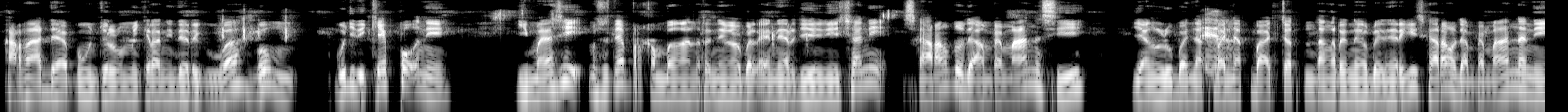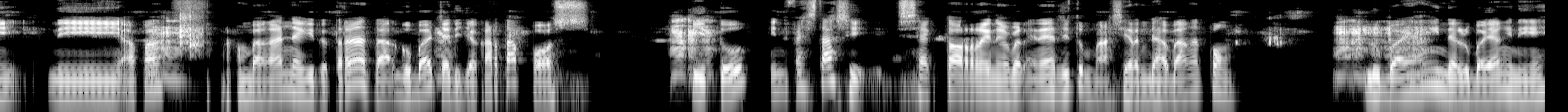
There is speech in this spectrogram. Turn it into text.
karena ada muncul pemikiran ini dari gue gue gue jadi kepo nih. Gimana sih maksudnya perkembangan renewable energy di Indonesia nih sekarang tuh udah sampai mana sih? Yang lu banyak banyak bacot tentang renewable energy sekarang udah sampai mana nih? Nih apa Mm-mm. perkembangannya gitu. Ternyata gue baca di Jakarta Post Mm-mm. itu investasi sektor renewable energy tuh masih rendah banget pong. Lu bayangin dah lu bayangin nih.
